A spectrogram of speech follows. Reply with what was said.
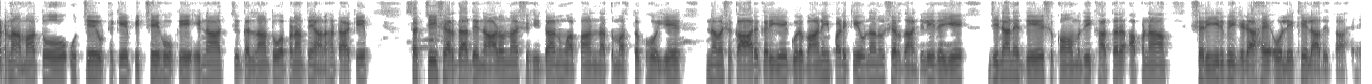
ਘਟਨਾਵਾਂ ਤੋਂ ਉੱਚੇ ਉੱਠ ਕੇ, ਪਿੱਛੇ ਹੋ ਕੇ, ਇਹਨਾਂ ਚ ਗੱਲਾਂ ਤੋਂ ਆਪਣਾ ਧਿਆਨ ਹਟਾ ਕੇ, ਸੱਚੀ ਸ਼ਰਧਾ ਦੇ ਨਾਲ ਉਹਨਾਂ ਸ਼ਹੀਦਾਂ ਨੂੰ ਆਪਾਂ ਨਤਮਸਤਕ ਹੋਈਏ ਨਮਸਕਾਰ ਕਰੀਏ, ਗੁਰਬਾਣੀ ਪੜ੍ਹ ਕੇ ਉਹਨਾਂ ਨੂੰ ਸ਼ਰਧਾਂਜਲੀ ਦਈਏ, ਜਿਨ੍ਹਾਂ ਨੇ ਦੇਸ਼, ਕੌਮ ਦੀ ਖਾਤਰ ਆਪਣਾ ਸਰੀਰ ਵੀ ਜਿਹੜਾ ਹੈ ਉਹ ਲੇਖੇ ਲਾ ਦਿੱਤਾ ਹੈ।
